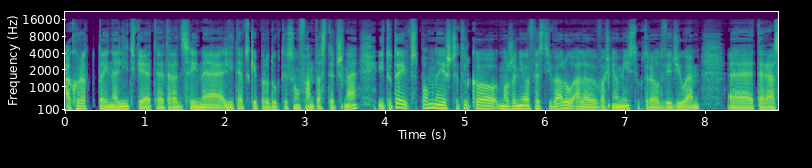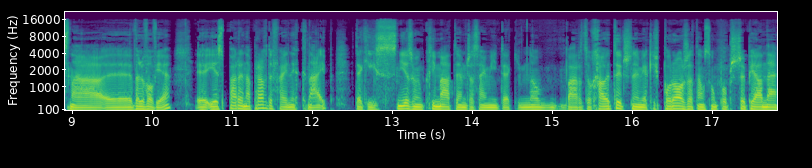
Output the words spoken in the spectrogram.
Akurat tutaj na Litwie te tradycyjne litewskie produkty są fantastyczne i tutaj wspomnę jeszcze tylko, może nie o festiwalu, ale właśnie o miejscu, które odwiedziłem teraz na w Lwowie. Jest parę naprawdę fajnych knajp, knajp, takich z niezłym klimatem, czasami takim no, bardzo chaotycznym, jakieś poroża tam są poprzczepiane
